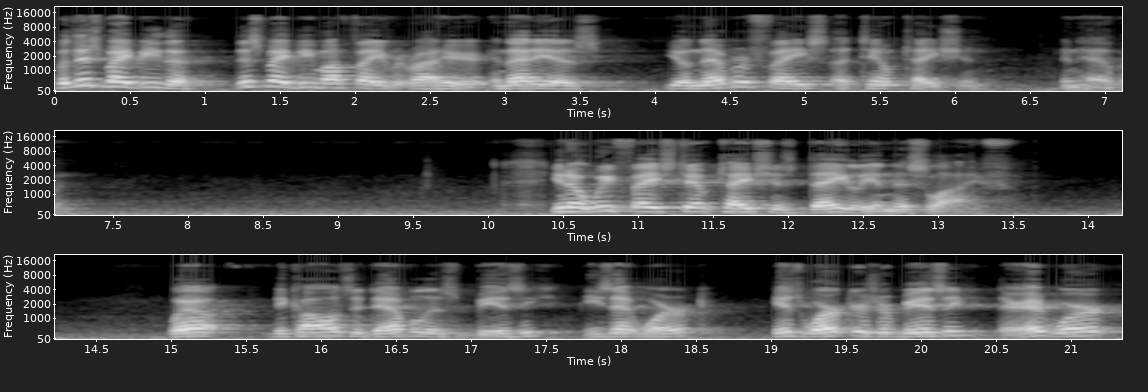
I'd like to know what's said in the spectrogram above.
But this may be the this may be my favorite right here, and that is you'll never face a temptation in heaven. You know, we face temptations daily in this life. Well, because the devil is busy, he's at work. His workers are busy, they're at work.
